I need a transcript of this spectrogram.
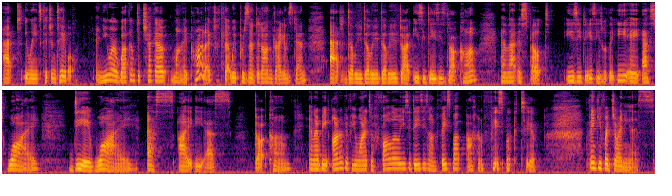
at Elaine's Kitchen Table and you are welcome to check out my product that we presented on Dragon's Den at www.easydaysies.com, and that is spelt Easy Daysies with a E A S Y D A Y S I E S dot com. And I'd be honored if you wanted to follow Easy Daysies on Facebook on Facebook too. Thank you for joining us.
